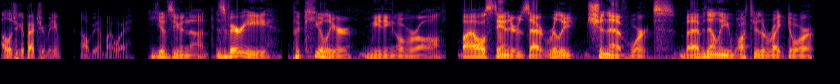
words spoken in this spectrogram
I'll let you get back to your meeting. I'll be on my way. He gives you a nod. It's a very peculiar meeting overall. By all standards, that really shouldn't have worked, but evidently you walked through the right door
